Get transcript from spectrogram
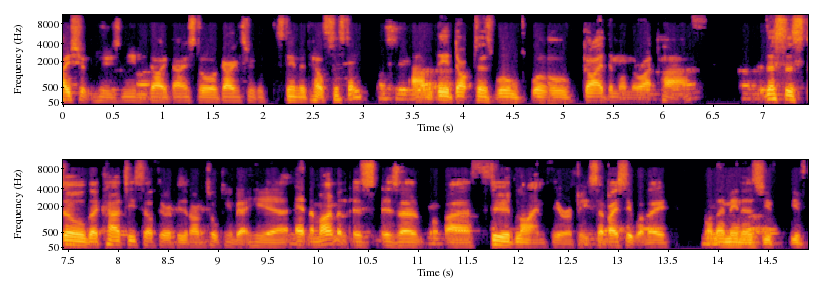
patient who's newly diagnosed or going through the standard health system, um, their doctors will, will guide them on the right path. This is still the CAR T cell therapy that I'm talking about here at the moment is, is a, a third line therapy. So basically, what they what they mean is you've, you've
